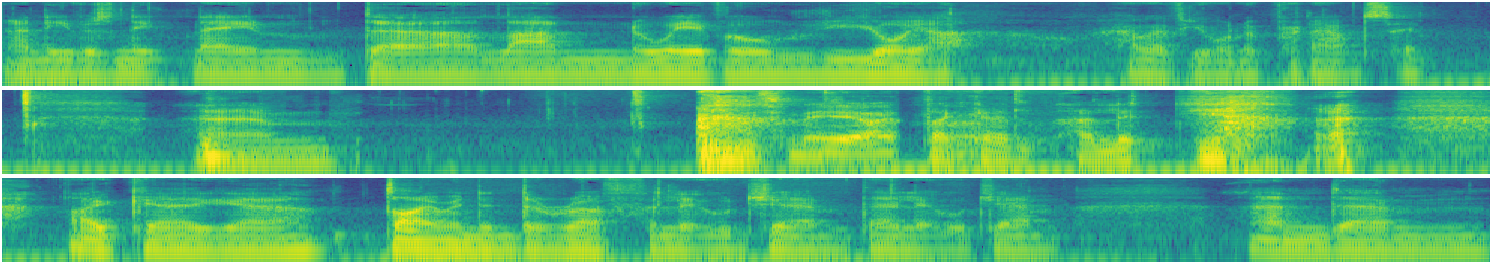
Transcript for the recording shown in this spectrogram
and he was nicknamed uh, La Nuevo Joya, however you want to pronounce it. Um, me, I like a, a li- yeah, like a uh, diamond in the rough, a little gem, their little gem, and um,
